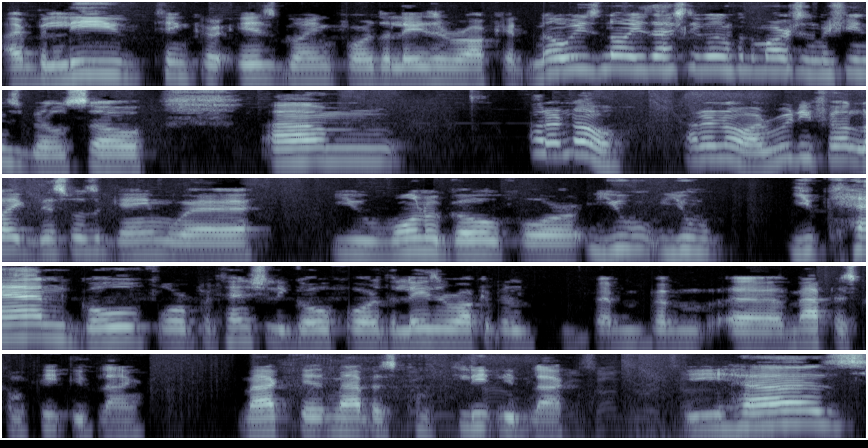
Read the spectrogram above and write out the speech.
I believe Tinker is going for the laser rocket. No, he's no, he's actually going for the Martian machines build. So um, I don't know. I don't know. I really felt like this was a game where you want to go for you you you can go for potentially go for the laser rocket build, uh, map is completely blank. Map map is completely black. He has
